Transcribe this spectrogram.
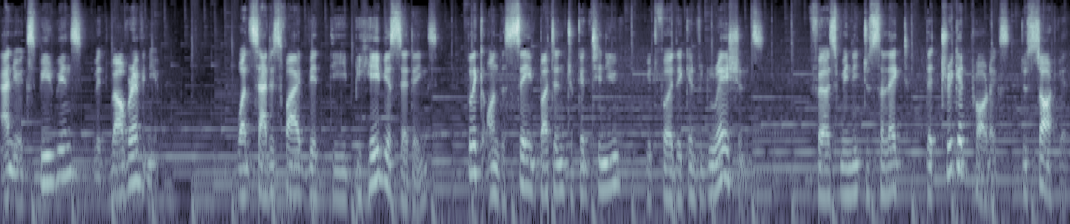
and your experience with WowRevenue. Once satisfied with the behavior settings, click on the Save button to continue with further configurations. First, we need to select the triggered products to start with.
